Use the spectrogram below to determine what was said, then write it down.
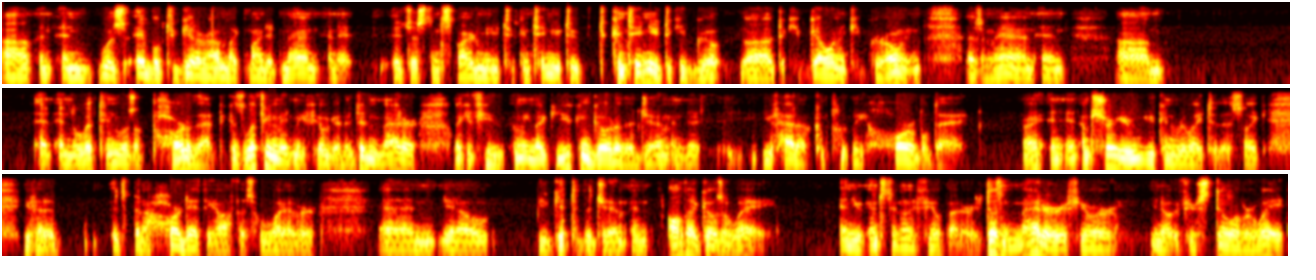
uh, and and was able to get around like-minded men, and it it just inspired me to continue to, to continue to keep go uh, to keep going and keep growing as a man. And Um, and, and lifting was a part of that because lifting made me feel good. It didn't matter. Like if you, I mean, like you can go to the gym and it, you've had a completely horrible day, right? And, and I'm sure you you can relate to this. Like you've had a, it's been a hard day at the office, whatever, and you know, you get to the gym and all that goes away, and you instantly feel better. It doesn't matter if you're you know if you're still overweight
